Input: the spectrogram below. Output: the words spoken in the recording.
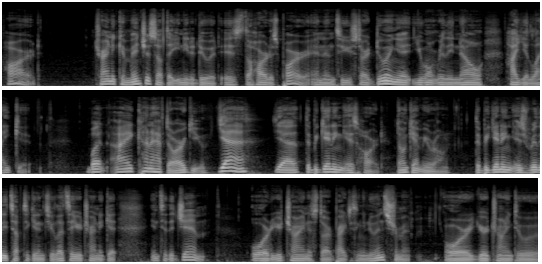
hard. Trying to convince yourself that you need to do it is the hardest part, and until you start doing it, you won't really know how you like it. But I kind of have to argue. Yeah, yeah, the beginning is hard. Don't get me wrong. The beginning is really tough to get into. Let's say you're trying to get into the gym, or you're trying to start practicing a new instrument, or you're trying to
